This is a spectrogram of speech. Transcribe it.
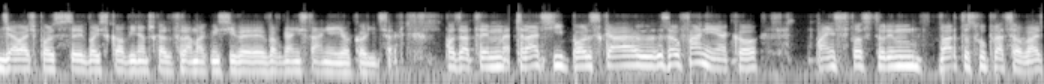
działać polscy wojskowi, na przykład w ramach misji w Afganistanie i okolicach. Poza tym traci Polska zaufanie jako państwo, z którym warto współpracować.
